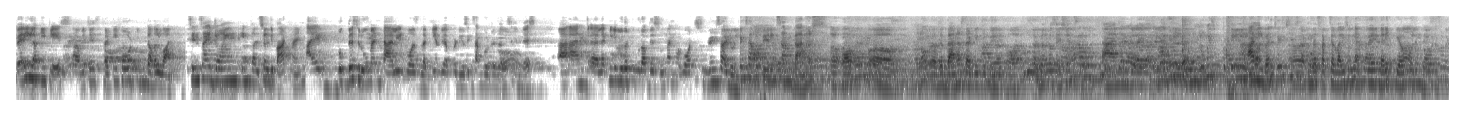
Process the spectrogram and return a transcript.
very lucky place, uh, which is 34211. Since I joined in cultural department, I booked this room entirely. It was lucky, and we are producing some good results in this. Uh, and uh, let me give you the tour of this room and what students are doing. Students are preparing some banners uh, of uh, you know uh, the banners that we prepare for the processions, and uh, you can see the room room is pretty uneven in the structure wise, so we have to be very careful in this.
